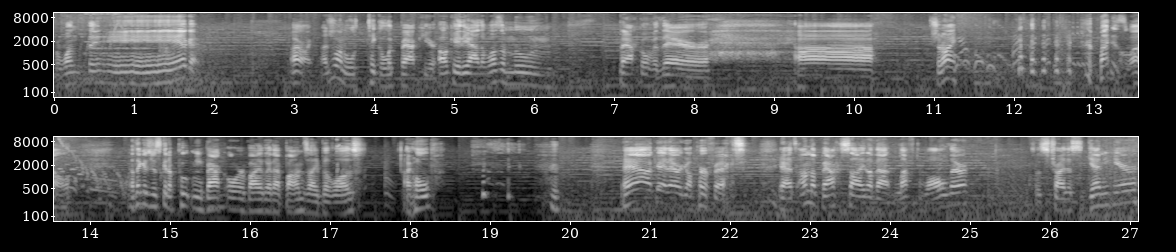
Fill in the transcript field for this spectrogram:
for one thing. Okay. Alright, I just want to take a look back here. Okay, yeah, there was a moon back over there. Uh, should I? Might as well. I think it's just gonna poop me back over by where that Banzai Bill was. I hope. yeah, okay, there we go, perfect. Yeah, it's on the back side of that left wall there. So let's try this again here.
